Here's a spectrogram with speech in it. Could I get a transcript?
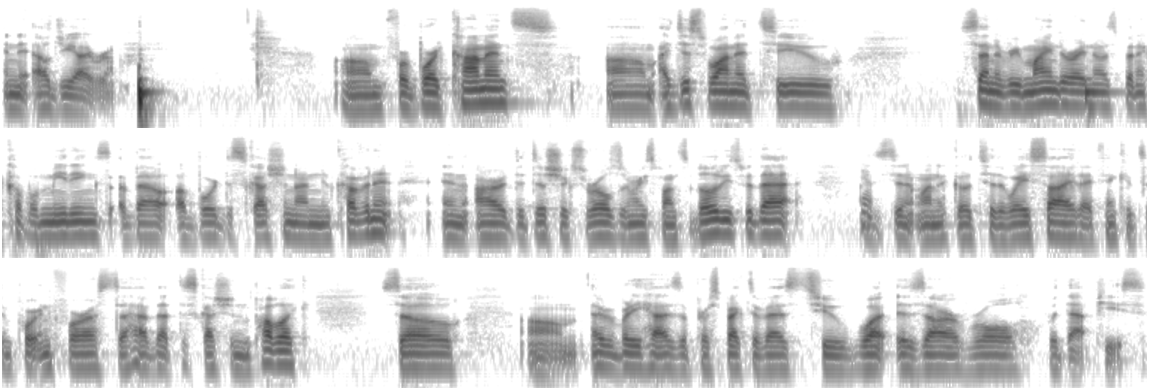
in the LGI room. Um, for board comments, um, I just wanted to send a reminder. I know it's been a couple meetings about a board discussion on new covenant and our the district's roles and responsibilities with that. I just didn't want to go to the wayside. I think it's important for us to have that discussion in public, so um, everybody has a perspective as to what is our role with that piece.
